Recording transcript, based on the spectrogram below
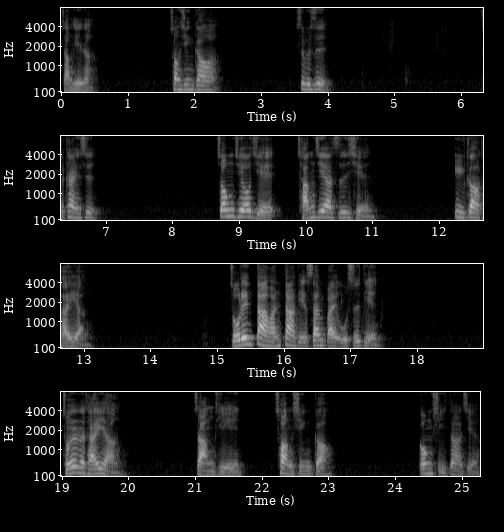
涨停啊，创新高啊，是不是？再看一次，中秋节长假之前预告台阳，昨天大盘大跌三百五十点，昨天的台阳。涨停创新高，恭喜大家！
